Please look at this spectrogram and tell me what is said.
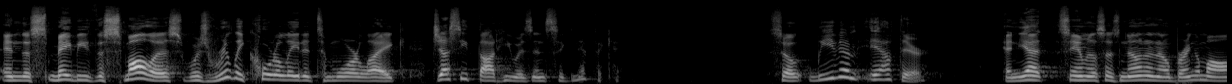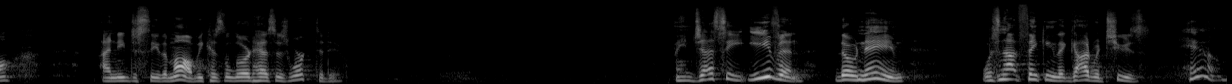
and this maybe the smallest was really correlated to more like Jesse thought he was insignificant. So leave him out there. And yet Samuel says, No, no, no, bring them all. I need to see them all because the Lord has his work to do. I mean, Jesse, even though named, was not thinking that God would choose him.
